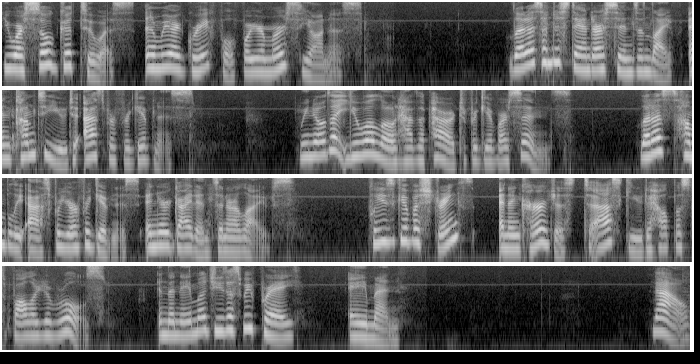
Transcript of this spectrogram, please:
You are so good to us, and we are grateful for your mercy on us. Let us understand our sins in life and come to you to ask for forgiveness. We know that you alone have the power to forgive our sins. Let us humbly ask for your forgiveness and your guidance in our lives. Please give us strength and encourage us to ask you to help us to follow your rules. In the name of Jesus we pray. Amen. Now,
